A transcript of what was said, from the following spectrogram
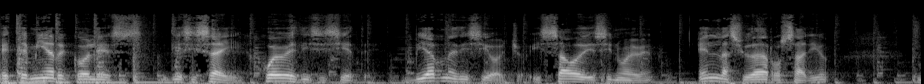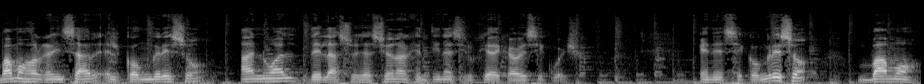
Este miércoles 16, jueves 17, viernes 18 y sábado 19 en la ciudad de Rosario vamos a organizar el Congreso Anual de la Asociación Argentina de Cirugía de Cabeza y Cuello. En ese Congreso vamos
